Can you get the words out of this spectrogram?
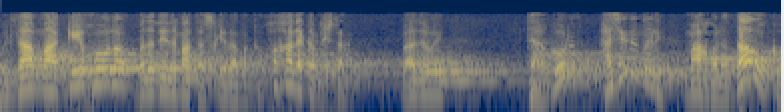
ولدا ما کې خو بده دې زما تذکرہ مکه خو خلک مشتا بعد وي دا ګور هسه نه مني ما خو لا دا وکړه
